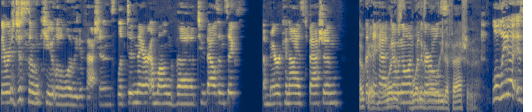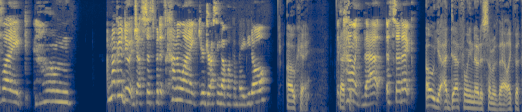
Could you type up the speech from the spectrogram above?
there was just some cute little Lolita fashion slipped in there among the 2006 Americanized fashion. okay, they had what going is- on for the is girls. Lolita fashion? Lolita is like, um, I'm not going to do it justice, but it's kind of like you're dressing up like a baby doll. Okay. It's Gotcha. kind of like that aesthetic. Oh yeah, I definitely noticed some of that. Like the,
